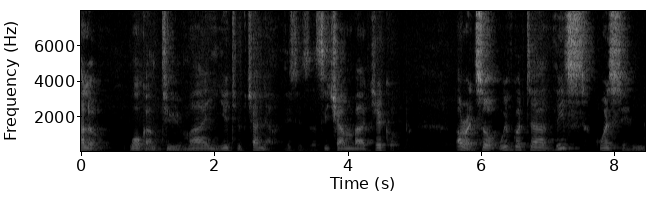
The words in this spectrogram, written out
Hello, welcome to my YouTube channel. This is Sichamba Jacob. All right, so we've got uh, this question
